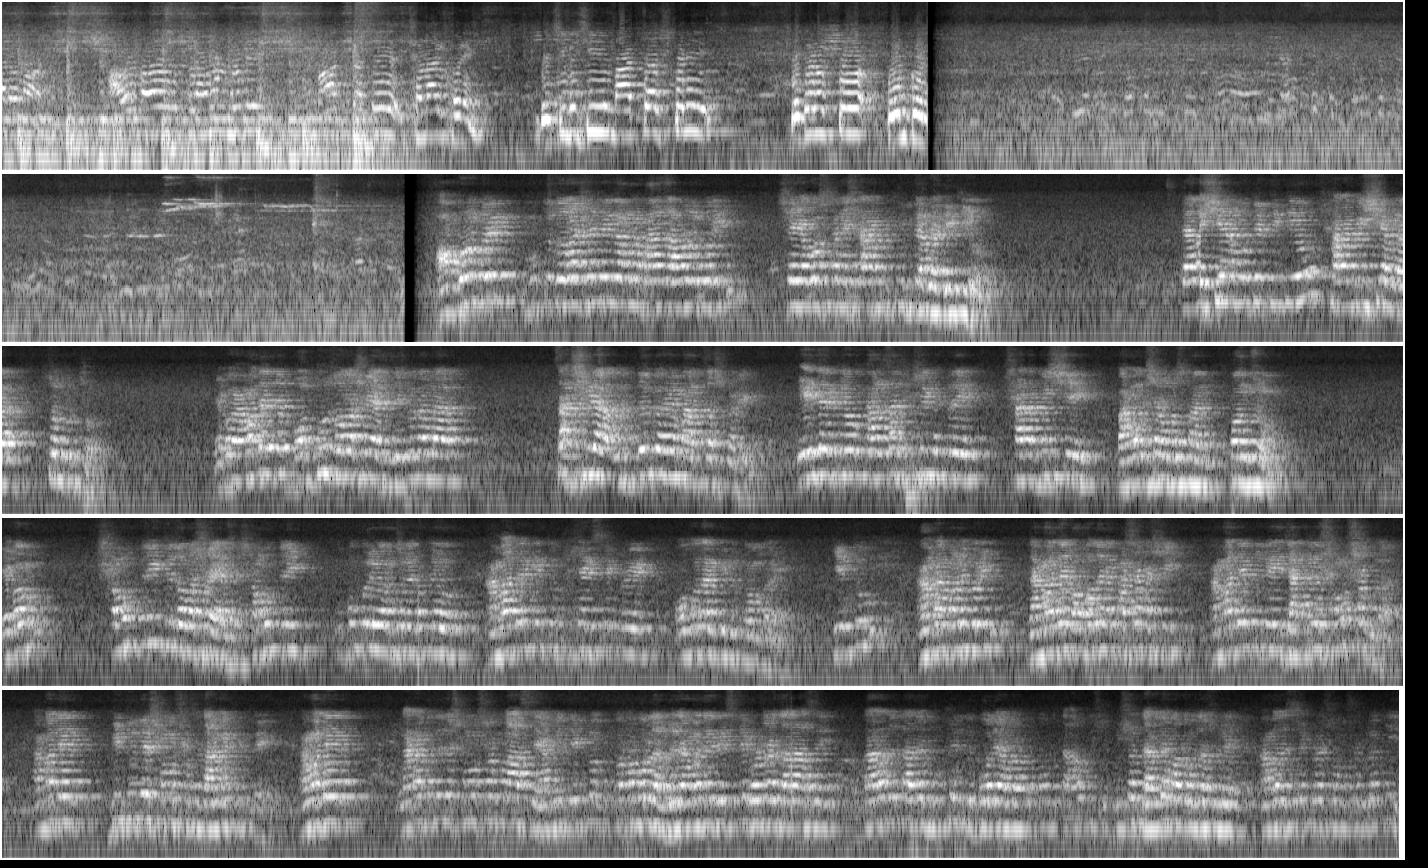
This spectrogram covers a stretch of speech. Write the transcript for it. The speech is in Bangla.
সব- বারো মাস আবার ভ্রমণ ভাবে মাছ চাষে সোনার খনি। বেশি বেশি মাছ চাষ করি, বেকারত্ব দূর করি। অভ্যন্তরীণ মুক্ত জলাশয় থেকে আমরা মাছ আহরণ করি। সেই অবস্থানে সারা পৃথিবীতে আমরা দ্বিতীয়। এশিয়ার মধ্যে তৃতীয়, সারা বিশ্বে আমরা চতুর্থ। এবং আমাদের যে বদ্ধ জলাশয় আছে, যেগুলো আমরা চাষিরা উদ্যোগ হয়ে মাছ চাষ করে এই জাতীয় কালচার ফিশের ক্ষেত্রে সারা বিশ্বে বাংলাদেশের অবস্থান পঞ্চম। এবং সামুদ্রিক যে জলাশয় আছে, সামুদ্রিক উপকূলীয় অঞ্চলে থাকলেও আমাদের কিন্তু ফিশারি সেক্টরে অবদান কিন্তু কম নয় কিন্তু আমরা মনে করি যে আমাদের অবদানের পাশাপাশি আমাদের যদি এই জাতীয় সমস্যাগুলো, আমাদের বিদ্যুতের সমস্যা আছে, দামের ক্ষেত্রে, আমাদের নানাবিধ যে সমস্যাগুলো আছে। আমি যেগুলো কথা বললাম যে আমাদের স্টেক হোল্ডার যারা আছে, তারা যদি তাদের মুখে যদি বলে আমরা তখন আরও বেশি বিষয় জানতে পারব যে আসলে আমাদের সেক্টরের সমস্যাগুলো কি।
